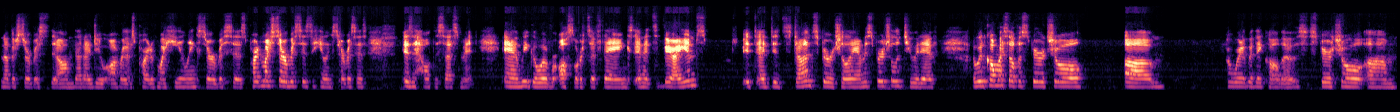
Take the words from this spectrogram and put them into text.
another service that, um, that I do offer. That's part of my healing services. Part of my services, the healing services, is a health assessment. And we go over all sorts of things. And it's very, I am it, it's done spiritually. I'm a spiritual intuitive. I wouldn't call myself a spiritual, um, or what would they call those? Spiritual. Um,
